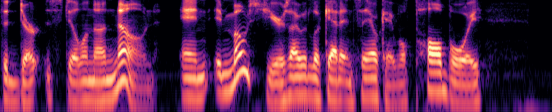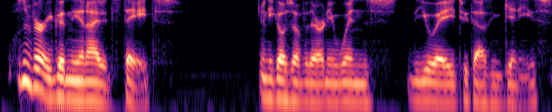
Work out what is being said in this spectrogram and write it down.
the dirt is still an unknown. And in most years, I would look at it and say, okay, well, Tall Boy wasn't very good in the United States. And he goes over there and he wins the UAE 2000 guineas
